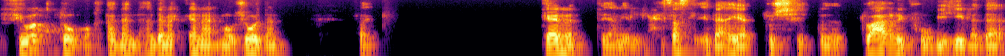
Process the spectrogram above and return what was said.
في وقته وقت عندما كان موجودا كانت يعني الحصص الإذاعية تعرف به لدى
